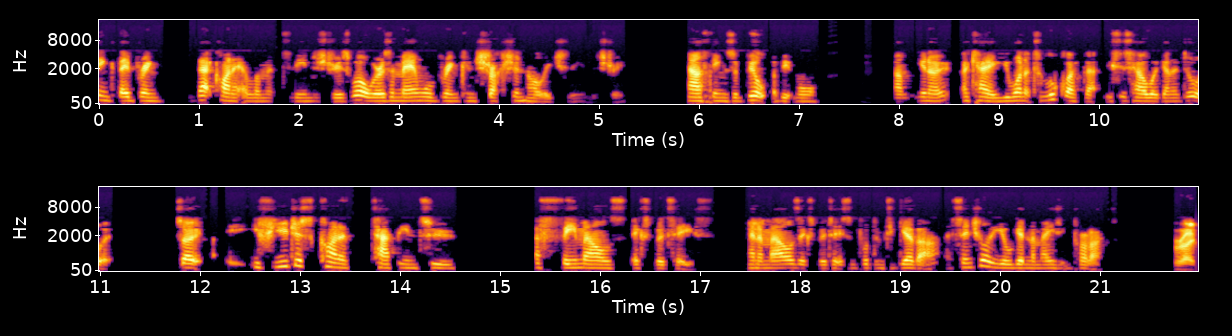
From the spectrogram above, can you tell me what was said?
think they bring that kind of element to the industry as well. Whereas a man will bring construction knowledge to the industry, how things are built a bit more. Um, you know, okay, you want it to look like that. This is how we're going to do it. So if you just kind of tap into a female's expertise and a male's expertise and put them together, essentially you'll get an amazing product. Right.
